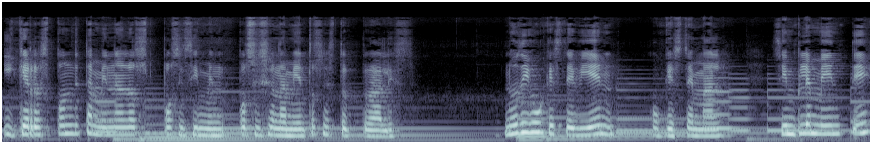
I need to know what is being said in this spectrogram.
y que responde también a los posicionamientos estructurales. No digo que esté bien o que esté mal, simplemente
